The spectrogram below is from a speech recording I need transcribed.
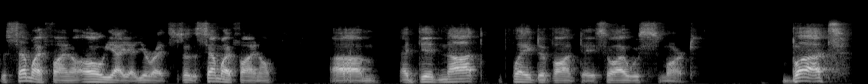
the semifinal. Oh, yeah, yeah, you're right. So the semifinal, um, I did not play Davante, so I was smart. But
